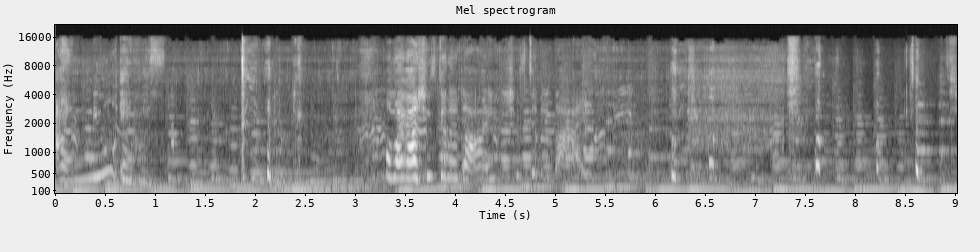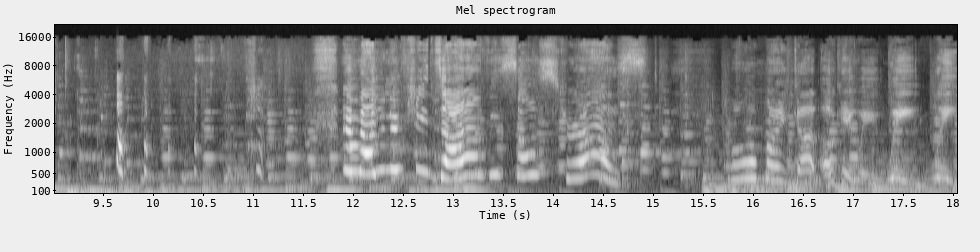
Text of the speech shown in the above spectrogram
I knew it was. oh my gosh, she's gonna die. She's gonna die. Imagine if she died, I'd be so stressed. Oh my god. Okay, wait, wait, wait.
